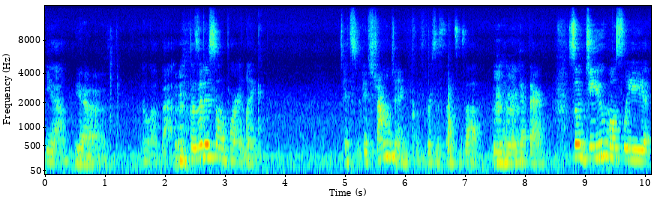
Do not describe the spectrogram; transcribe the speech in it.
Yeah. Yeah. I love that because it is so important. Like, it's it's challenging if resistance is up and Mhm. then get there. So, do you mostly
